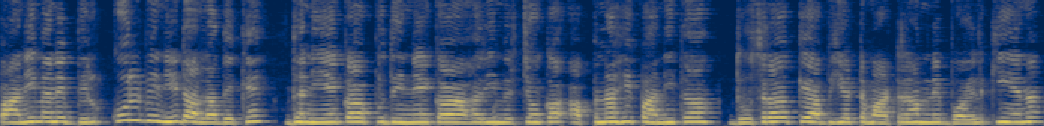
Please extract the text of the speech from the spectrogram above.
पानी मैंने बिल्कुल भी नहीं डाला, देखें। धनिए का, पुदीने का, हरी मिर्चों का अपना ही पानी था। दूसरा कि अब ये टमाटर हमने बॉईल किए ना,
